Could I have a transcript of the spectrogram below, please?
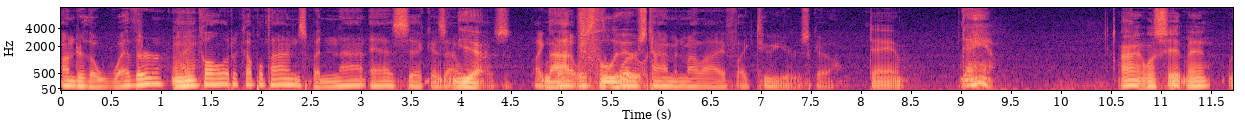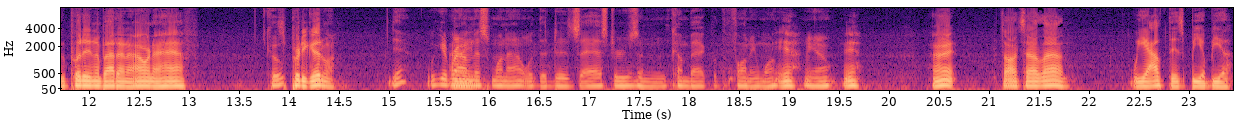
under the weather, Mhm. I'd call it a couple times, but not as sick as I Yeah. was. Like Not that was the worst time in my life, like two years ago. damn, damn. All right. Well, shit, man. We put in about an hour and a half. Cool. It's a pretty good one. Yeah, we could I round mean- this one out with the disasters and come back with the funny one. Yeah. you know. Yeah. All right. Thoughts out loud. We out this beer beer.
